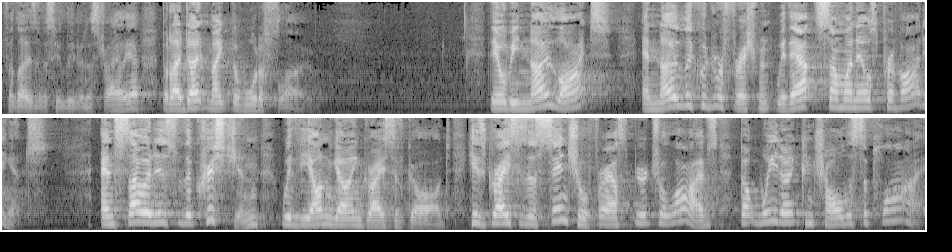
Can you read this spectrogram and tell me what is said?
for those of us who live in Australia, but I don't make the water flow. There will be no light and no liquid refreshment without someone else providing it. And so it is for the Christian with the ongoing grace of God. His grace is essential for our spiritual lives, but we don't control the supply.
